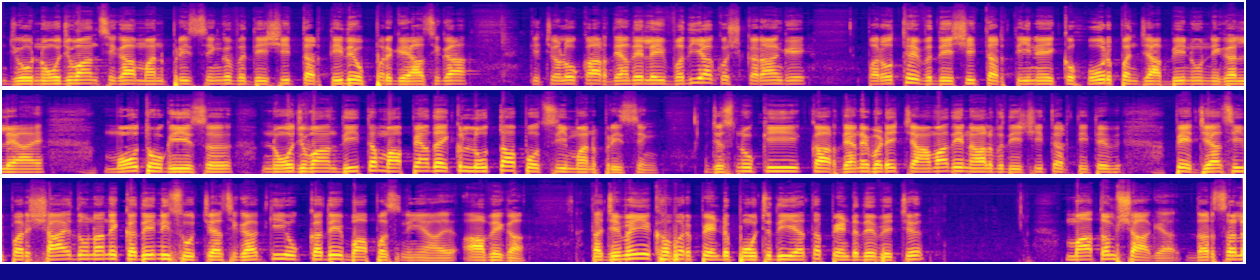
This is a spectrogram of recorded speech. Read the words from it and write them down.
ਜੋ- ਨੌਜਵਾਨ ਸੀਗਾ, ਮਨਪ੍ਰੀਤ ਸਿੰਘ ਵਿਦੇਸ਼ੀ ਧਰਤੀ ਦੇ ਉੱਪਰ ਗਿਆ ਸੀਗਾ ਕਿ ਚਲੋ ਘਰਦਿਆਂ ਦੇ ਲਈ ਵਧੀਆ ਕੁਝ ਕਰਾਂਗੇ, ਪਰ ਉੱਥੇ ਵਿਦੇਸ਼ੀ ਧਰਤੀ ਨੇ ਇੱਕ ਹੋਰ ਪੰਜਾਬੀ ਨੂੰ ਨਿਗਲ ਲਿਆ ਹੈ। ਮੌਤ ਹੋ ਗਈ ਇਸ ਨੌਜਵਾਨ ਦੀ, ਤਾਂ ਮਾਪਿਆਂ ਦਾ ਇੱਕ ਲੋਤਾ ਪੁੱਤ ਸੀ ਮਨਪ੍ਰੀਤ ਸਿੰਘ ਜਿਸ ਨੂੰ ਕਿ ਘਰਦਿਆਂ ਨੇ ਬੜੇ ਚਾਵਾਂ ਦੇ ਨਾਲ ਵਿਦੇਸ਼ੀ ਧਰਤੀ ਤੇ ਭੇਜਿਆ ਸੀ, ਪਰ ਸ਼ਾਇਦ ਉਹਨਾਂ ਨੇ ਕਦੇ ਨਹੀਂ ਸੋਚਿਆ ਸੀਗਾ ਕਿ ਉਹ ਕਦੇ ਵਾਪਸ ਨਹੀਂ ਆਏ- ਆਵੇਗਾ। ਤਾਂ ਜਿਵੇਂ ਹੀ ਇਹ ਖਬਰ ਪਿੰਡ ਪਹੁੰਚਦੀ ਹੈ, ਤਾਂ ਪਿੰਡ ਦੇ ਵਿੱਚ ਮਾਤਮ ਛਾ ਗਿਆ। ਦਰਸਲ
